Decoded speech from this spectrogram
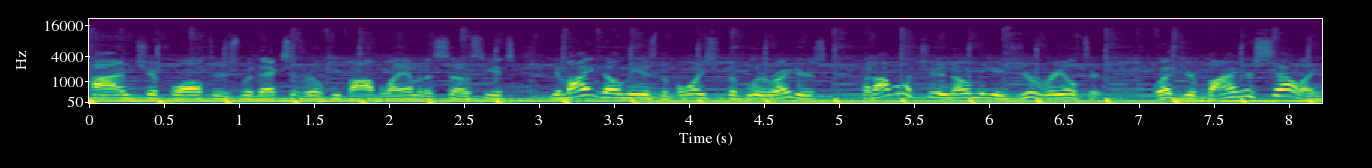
Hi, I'm Chip Walters with Exit Realty Bob Lamb and Associates. You might know me as the voice of the Blue Raiders, but I want you to know me as your realtor. Whether you're buying or selling,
